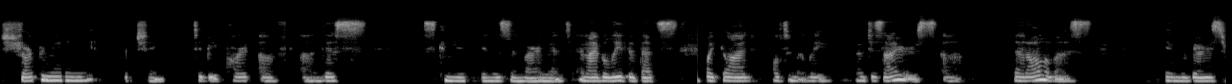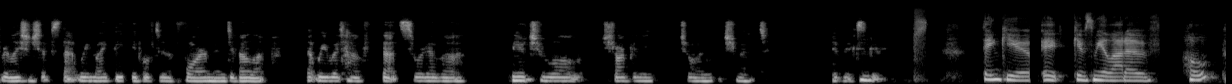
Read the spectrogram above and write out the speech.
sharpening, enriching to be part of uh, this, this community in this environment. And I believe that that's what God ultimately desires uh, that all of us in the various relationships that we might be able to form and develop, that we would have that sort of a mutual sharpening, mutual enrichment of mm. experience. Thank you. It gives me a lot of hope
